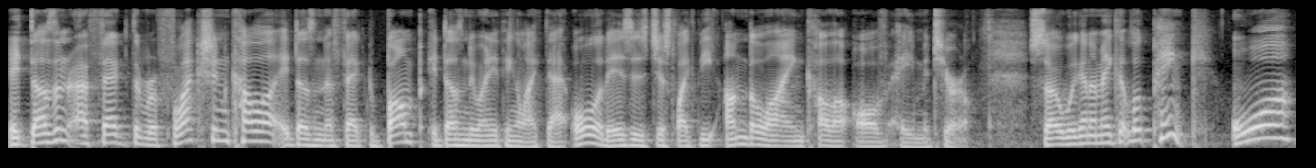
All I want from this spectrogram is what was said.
It doesn't affect the reflection color. It doesn't affect bump. It doesn't do anything like that. All it is is just like the underlying color of a material. So we're gonna make it look pink or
